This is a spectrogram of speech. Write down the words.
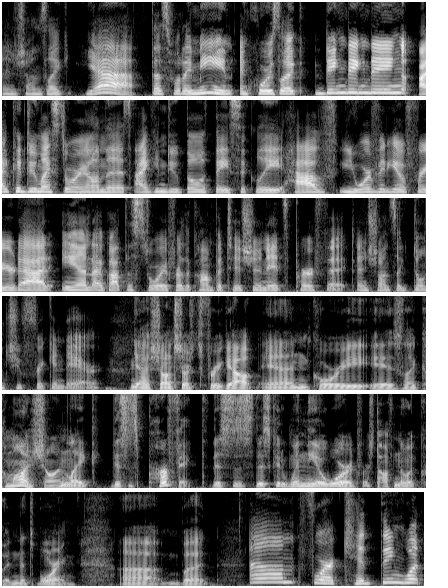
And Sean's like, Yeah, that's what I mean. And Corey's like, Ding, ding, ding. I could do my story on this. I can do both, basically. Have your video for your dad, and I've got the story for the competition. It's perfect. And Sean's like, Don't you freaking dare. Yeah, Sean starts to freak out, and Corey is like, "Come on, Sean! Like this is perfect. This is this could win the award." First off, no, it couldn't. It's boring. Uh, but Um, for a kid thing, what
